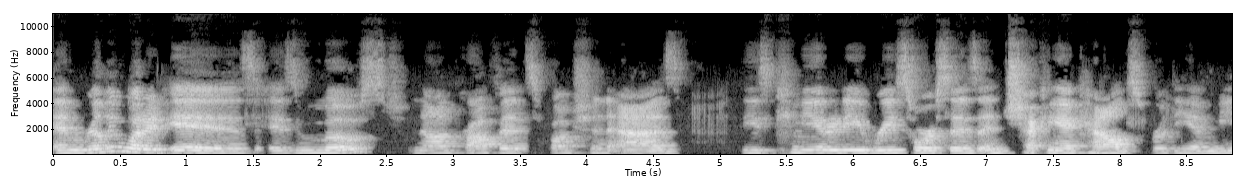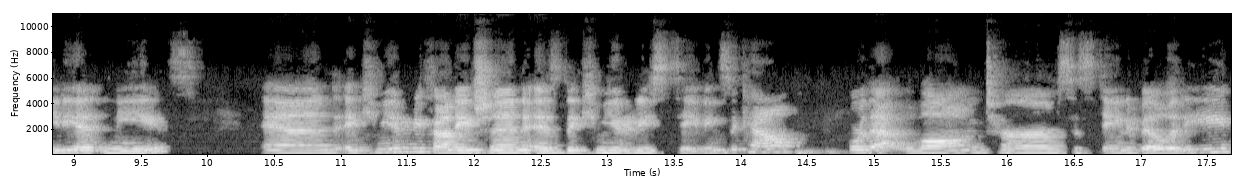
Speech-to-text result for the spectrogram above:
and really what it is is most nonprofits function as these community resources and checking accounts for the immediate needs and a community foundation is the community savings account for that long term sustainability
